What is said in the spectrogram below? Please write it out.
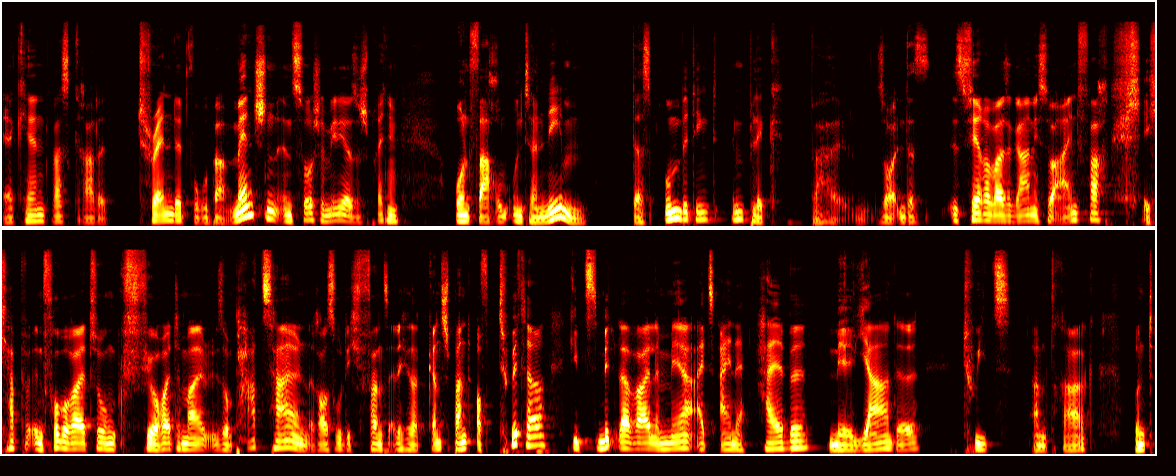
erkennt, was gerade trendet, worüber Menschen in Social Media so sprechen und warum Unternehmen das unbedingt im Blick behalten sollten. Das ist fairerweise gar nicht so einfach. Ich habe in Vorbereitung für heute mal so ein paar Zahlen rausgeholt. Ich fand es ehrlich gesagt ganz spannend. Auf Twitter gibt's mittlerweile mehr als eine halbe Milliarde Tweets am Tag und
